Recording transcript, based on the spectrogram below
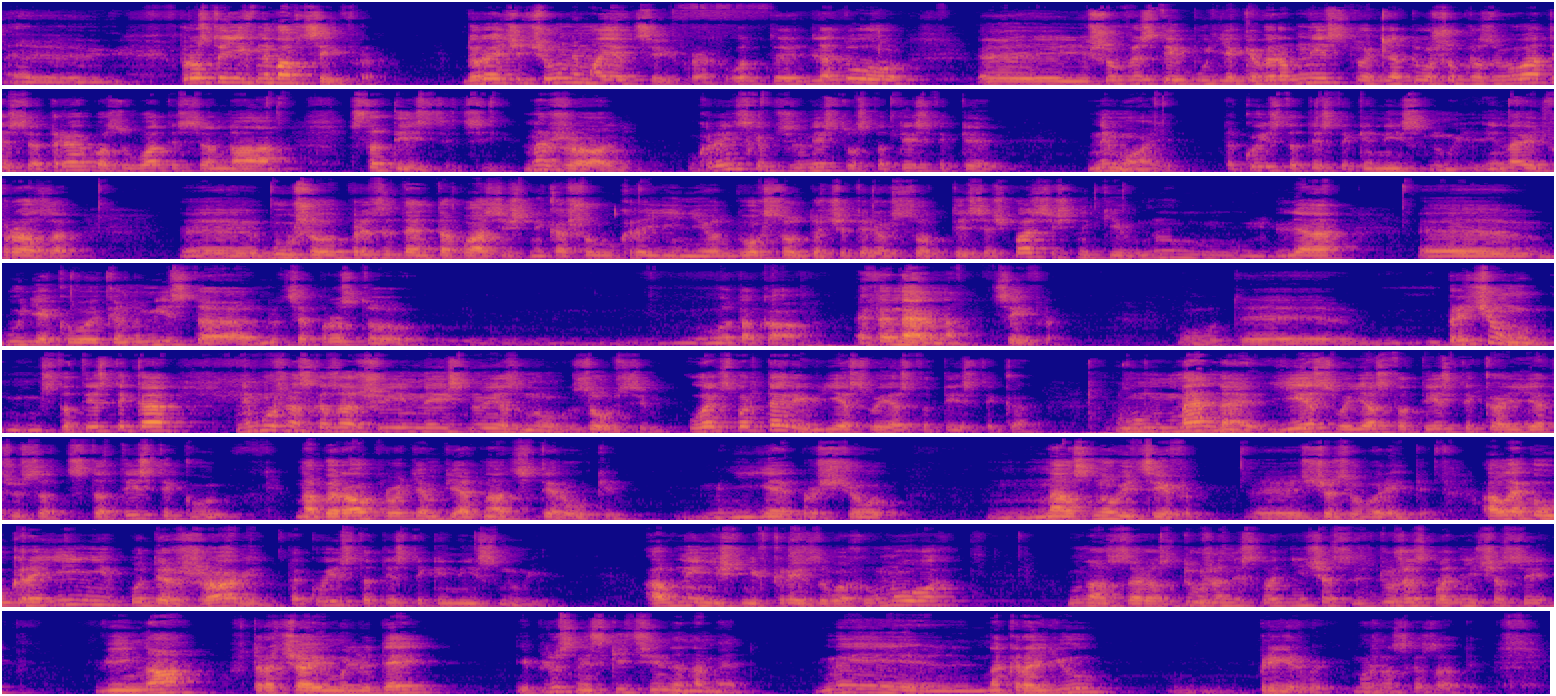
е, просто їх нема в цифрах. До речі, чого немає в цифрах? От е, для того, е, щоб вести будь-яке виробництво, для того, щоб розвиватися, треба базуватися на статистиці. На жаль, українське бджільництво статистики немає. Такої статистики не існує. І навіть фраза е, бувшого президента пасічника, що в Україні від 200 до 400 тисяч пасічників, ну, для будь-якого економіста ну, це просто ну, отака ефемерна цифра. От, е, причому статистика не можна сказати, що її не існує зовсім. У експортерів є своя статистика. У мене є своя статистика, і я цю статистику набирав протягом 15 років. Мені є про що на основі цифр е, щось говорити. Але по Україні, по державі такої статистики не існує. А в нинішніх кризових умовах у нас зараз дуже нескладні часи, дуже складні часи. Війна, втрачаємо людей і плюс низькі ціни на мед. Ми на краю прірви, можна сказати.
